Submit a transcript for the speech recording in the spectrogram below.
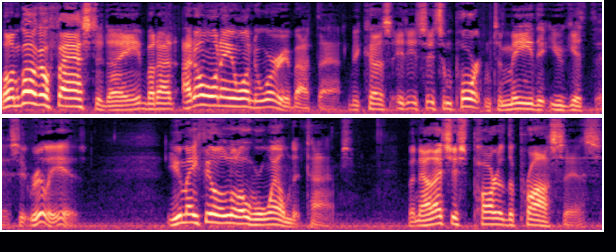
Well, I'm going to go fast today, but I, I don't want anyone to worry about that because it, it's, it's important to me that you get this. It really is. You may feel a little overwhelmed at times, but now that's just part of the process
